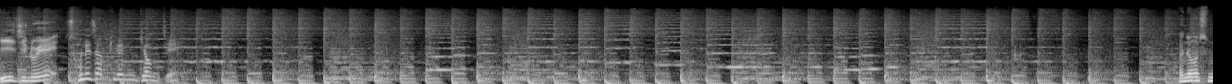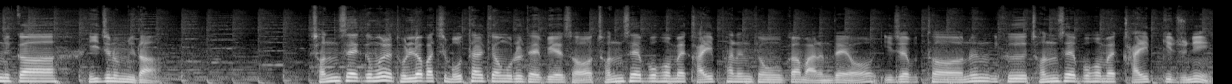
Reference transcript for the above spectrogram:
이진우의 손에 잡히는 경제. 안녕하십니까 이진우입니다. 전세금을 돌려받지 못할 경우를 대비해서 전세보험에 가입하는 경우가 많은데요. 이제부터는 그 전세보험의 가입 기준이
